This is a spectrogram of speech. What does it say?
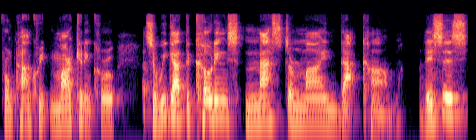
from Concrete Marketing Crew. So we got the coatingsmastermind.com. This is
